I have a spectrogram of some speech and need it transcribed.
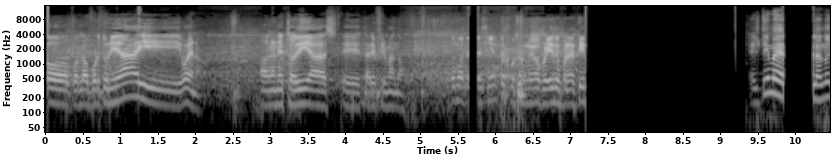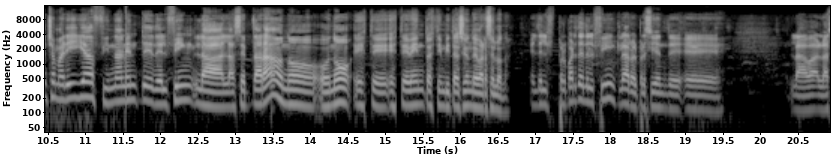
por la oportunidad y bueno, ahora en estos días eh, estaré firmando. ¿Cómo te sientes por un nuevo proyecto para ti? El tema de la noche amarilla, finalmente Delfín la, la aceptará o no, o no este, este evento, esta invitación de Barcelona. El del, por parte del Delfín, claro, el presidente eh, la, la,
